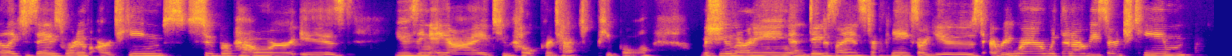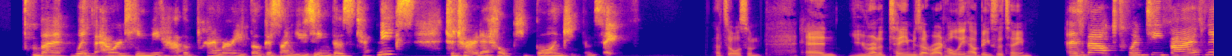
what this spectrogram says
I like to say, sort of, our team's superpower is using AI to help protect people machine learning and data science techniques are used everywhere within our research team. But with our team, we have a primary focus on using those techniques to try to help people and keep them safe. That's awesome. And you run a team, is that right, Holly? How big's the team? It's about 25 now.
